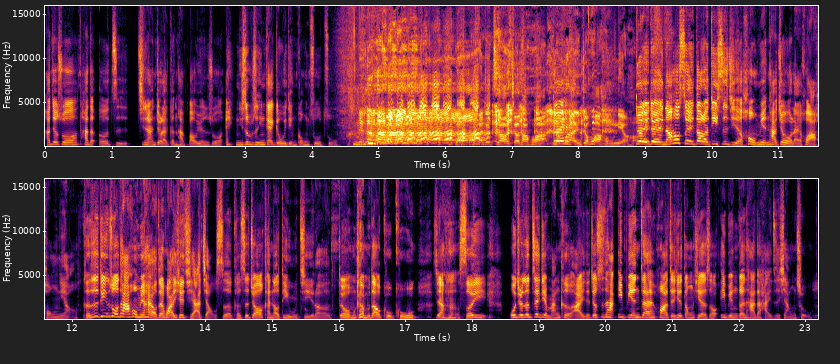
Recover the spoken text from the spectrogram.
他就说他的儿子竟然就来跟他抱怨说：“哎、欸，你是不是应该给我一点工作做？”然后他就只好教他画，要不然你就画红鸟好。对对，然后所以到了第四集的后面，他就有来画红鸟。可是听说他后面还有在画一些其他角色，可是就要看到第五集了。对，我们看不到哭哭这样，所以。我觉得这一点蛮可爱的，就是他一边在画这些东西的时候，一边跟他的孩子相处。嗯、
